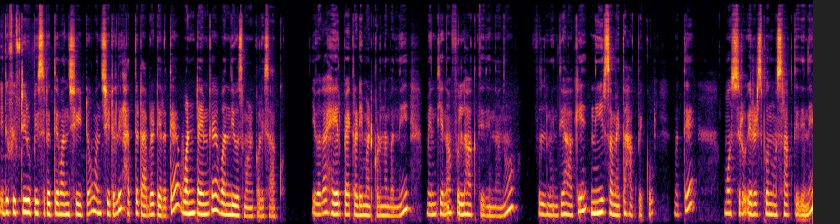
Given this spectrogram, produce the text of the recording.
ಇದು ಫಿಫ್ಟಿ ರುಪೀಸ್ ಇರುತ್ತೆ ಒಂದು ಶೀಟು. ಒಂದು ಶೀಟಲ್ಲಿ ಹತ್ತು ಟ್ಯಾಬ್ಲೆಟ್ ಇರುತ್ತೆ. ಒನ್ ಟೈಮ್ಗೆ ಒಂದು ಯೂಸ್ ಮಾಡ್ಕೊಳ್ಳಿ ಸಾಕು. ಇವಾಗ ಹೇರ್ ಪ್ಯಾಕ್ ರೆಡಿ ಮಾಡ್ಕೊಳ್ಳೋಣ ಬನ್ನಿ. ಮೆಂತ್ಯನ ಫುಲ್ ಹಾಕ್ತಿದ್ದೀನಿ ನಾನು. ಫುಲ್ ಮೆಂತ್ಯ ಹಾಕಿ ನೀರು ಸಮೇತ ಹಾಕಬೇಕು. ಮತ್ತು ಮೊಸರು, ಎರಡು ಸ್ಪೂನ್ ಮೊಸರು ಹಾಕ್ತಿದ್ದೀನಿ.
